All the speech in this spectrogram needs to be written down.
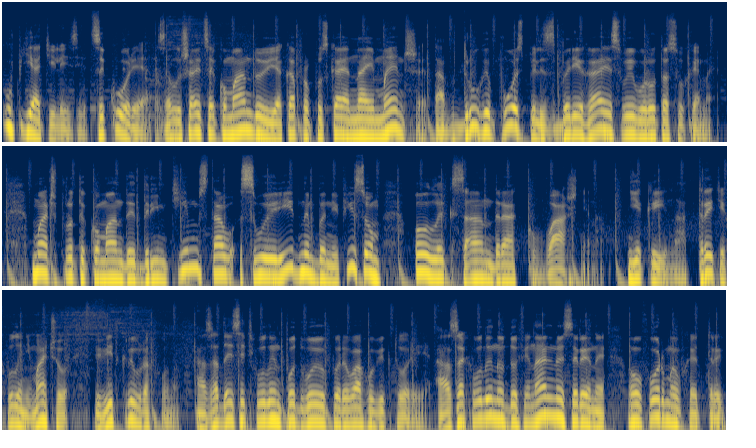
У п'ятій лізі Цикорія залишається командою, яка пропускає найменше та вдруге поспіль зберігає свої ворота сухими. Матч проти команди Dream Team став своєрідним бенефісом Олександра Квашніна, який на третій хвилині матчу відкрив рахунок, а за 10 хвилин подвоїв перевагу Вікторії. А за хвилину до фінальної сирени оформив хет-трик.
